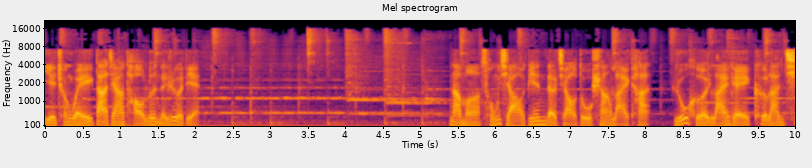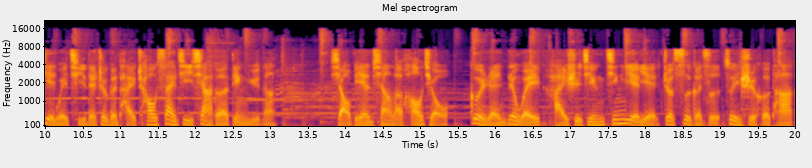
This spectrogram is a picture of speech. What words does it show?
也成为大家讨论的热点。那么从小编的角度上来看，如何来给克兰切维奇的这个台超赛季下个定语呢？小编想了好久，个人认为还是“兢兢业业”这四个字最适合他。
